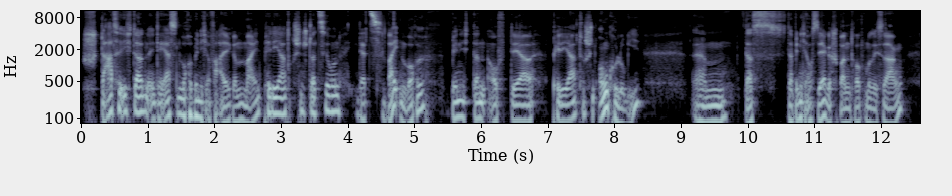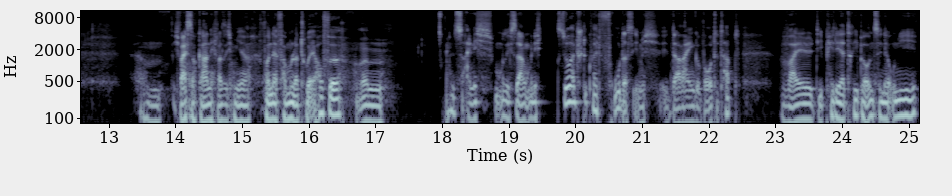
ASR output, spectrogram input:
starte ich dann. In der ersten Woche bin ich auf der allgemeinpädiatrischen Station. In der zweiten Woche bin ich dann auf der pädiatrischen Onkologie. Ähm, das, da bin ich auch sehr gespannt drauf, muss ich sagen. Ähm, ich weiß noch gar nicht, was ich mir von der Formulatur erhoffe. Ähm, ist eigentlich, muss ich sagen, bin ich so ein Stück weit froh, dass ihr mich da reingevotet habt, weil die Pädiatrie bei uns in der Uni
